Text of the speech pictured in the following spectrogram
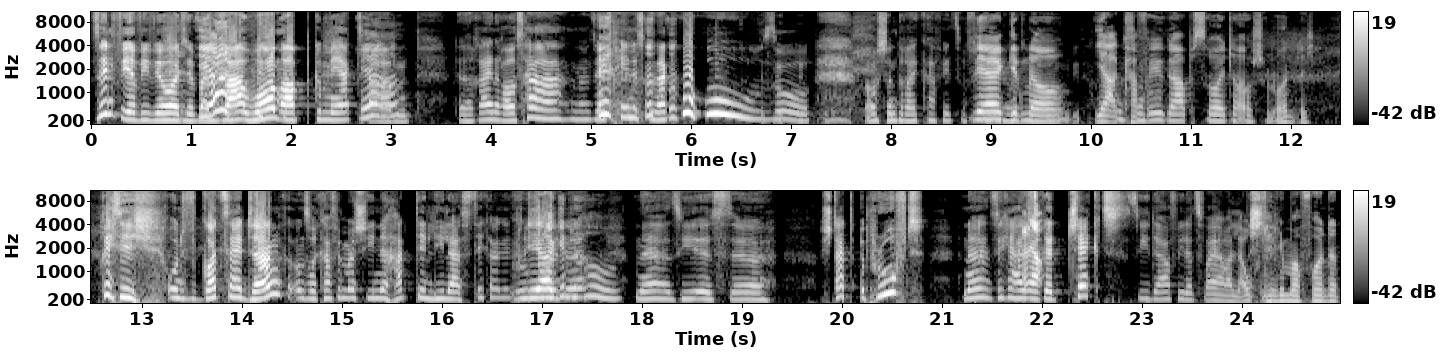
Sind wir, wie wir heute beim Ja. Wa- Warm-up gemerkt Ja. haben. Da rein, raus, ha, den Penis gesagt, huhu, so. Auch schon drei Kaffee zu viel. Ja, genau. Ja, Kaffee gab es heute auch schon ordentlich. Richtig. Und Gott sei Dank, unsere Kaffeemaschine hat den lila Sticker gekriegt. Ja, heute. genau. Ne, sie ist äh, Stadt-approved, ne, sicherheitsgecheckt. Sie darf wieder zwei Jahre laufen. Stell dir mal vor, das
